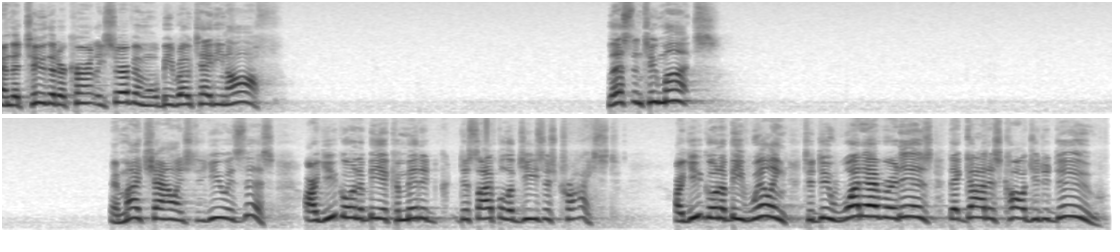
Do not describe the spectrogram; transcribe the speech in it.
and the two that are currently serving will be rotating off. Less than two months. And my challenge to you is this Are you going to be a committed disciple of Jesus Christ? Are you going to be willing to do whatever it is that God has called you to do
